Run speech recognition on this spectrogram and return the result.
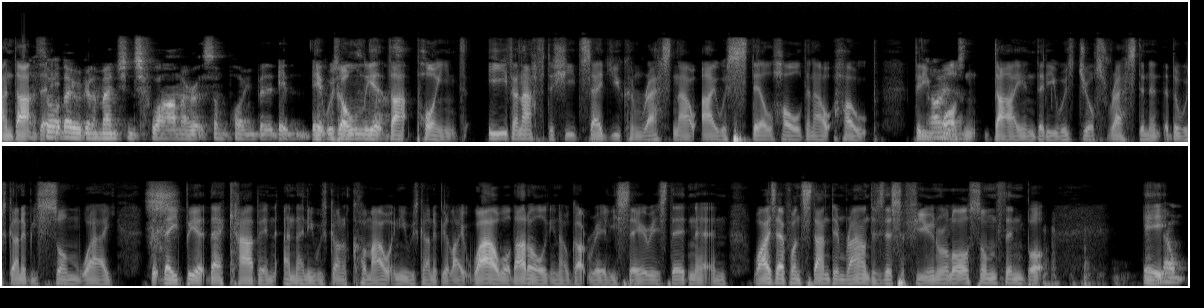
and that I thought they were going to mention shawarma at some point, but it it, didn't. it was only at that point, even after she'd said you can rest now, I was still holding out hope that he Oh, wasn't dying, that he was just resting, and that there was going to be some way that they'd be at their cabin, and then he was going to come out and he was going to be like, "Wow, well that all you know got really serious, didn't it? And why is everyone standing round? Is this a funeral or something?" But it, No,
